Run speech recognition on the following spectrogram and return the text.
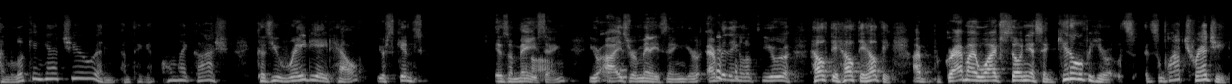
i'm looking at you and i'm thinking oh my gosh because you radiate health your skin's is amazing. Oh. Your eyes are amazing. Your everything looks you're healthy, healthy, healthy. I grabbed my wife Sonia. I said, "Get over here. Let's, let's watch Reggie."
